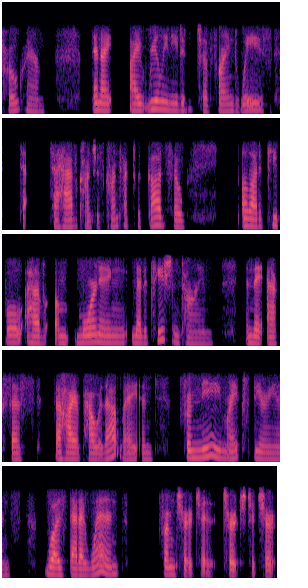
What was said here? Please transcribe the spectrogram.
program, then I, I really needed to find ways to have conscious contact with God. So a lot of people have a morning meditation time and they access the higher power that way. And for me, my experience was that I went from church to uh, church to church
